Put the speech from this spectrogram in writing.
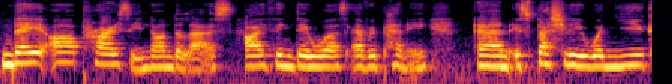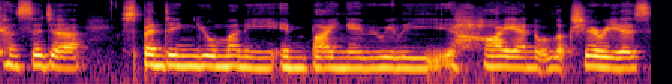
They are pricey nonetheless. I think they're worth every penny. And especially when you consider spending your money in buying a really high-end or luxurious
